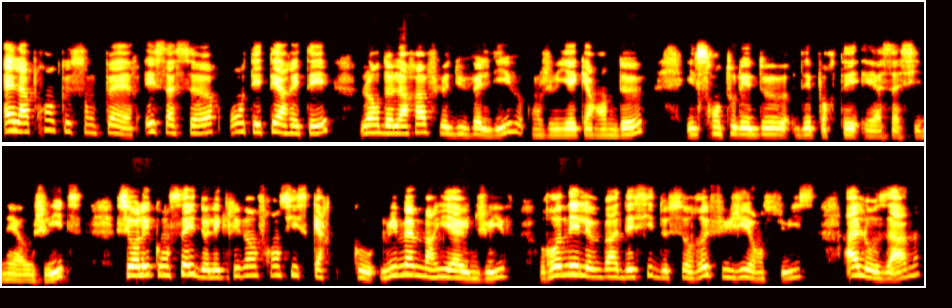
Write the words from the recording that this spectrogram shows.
elle apprend que son père et sa sœur ont été arrêtés lors de la rafle du Veldiv en juillet 42. Ils seront tous les deux déportés et assassinés à Auschwitz. Sur les conseils de l'écrivain Francis Carco, lui-même marié à une juive, René Lebas décide de se réfugier en Suisse, à Lausanne,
